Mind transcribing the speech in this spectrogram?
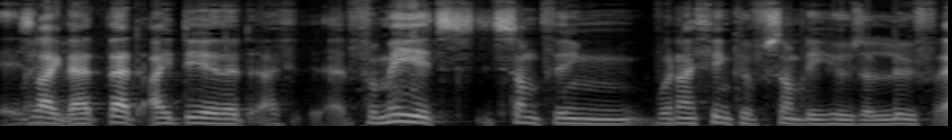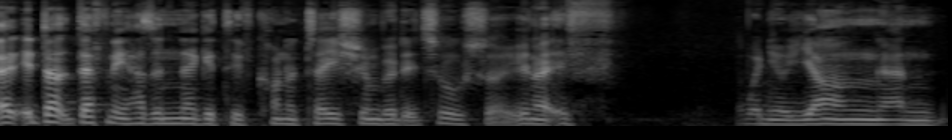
It's like that that idea that I, for me it's something when I think of somebody who's aloof, it definitely has a negative connotation, but it's also you know if when you're young and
